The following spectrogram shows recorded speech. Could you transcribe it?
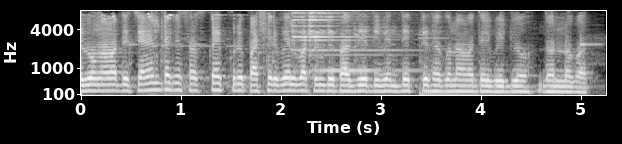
এবং আমাদের চ্যানেলটাকে সাবস্ক্রাইব করে পাশের বেল বাটনটি বাজিয়ে দিবেন। দেখতে থাকুন আমাদের ভিডিও। ধন্যবাদ।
